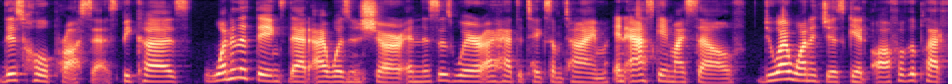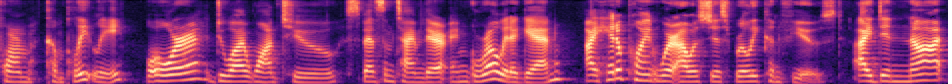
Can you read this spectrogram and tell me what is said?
this whole process because one of the things that I wasn't sure, and this is where I had to take some time in asking myself, do I want to just get off of the platform completely? Or do I want to spend some time there and grow it again? I hit a point where I was just really confused. I did not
